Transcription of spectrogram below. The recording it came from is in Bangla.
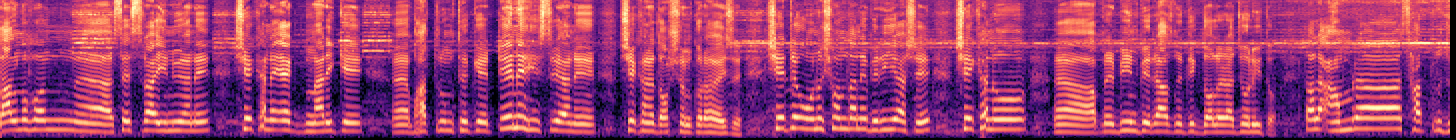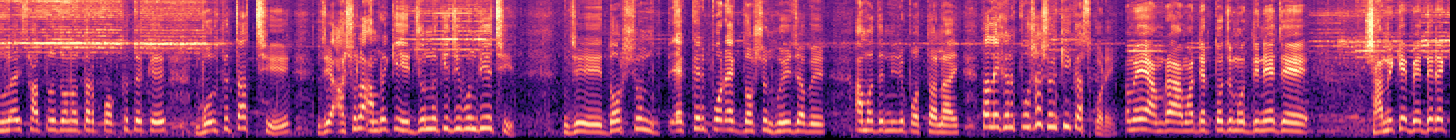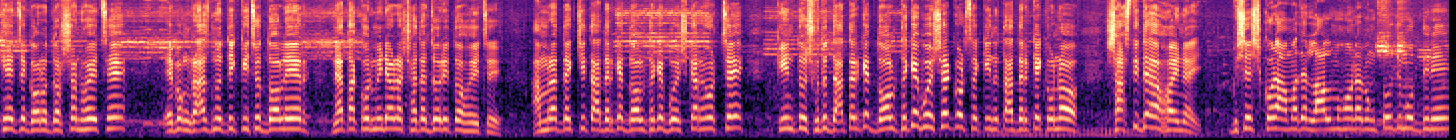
লালমোহন সেসরা ইউনিয়নে, সেখানে এক নারীকে বাথরুম থেকে টেনে হিস্ট্রি আনে, সেখানে দর্শন করা হয়েছে। সেটাও অনুসন্ধানে বেরিয়ে আসে, সেখানেও আপনার বিএনপির রাজনৈতিক দলেরা জড়িত। তাহলে আমরা ছাত্র, জুলাই ছাত্র জনতার পক্ষ থেকে বলতে চাচ্ছি যে আসলে আমরা কি এর জন্য কি জীবন দিয়েছি? যে দর্শন একের পর এক দর্শন হয়ে যাবে আমাদের নিরাপত্তা নাই। তাহলে এখানে প্রশাসন কি কাজ করে? প্রথমে আমরা আমাদের তজুমুদ্দিনে যে স্বামীকে বেঁধে রেখে যে গণদর্শন হয়েছে এবং রাজনৈতিক কিছু দলের নেতাকর্মীরা সাথে জড়িত হয়েছে। আমরা দেখছি তাদেরকে দল থেকে বহিষ্কার হচ্ছে কিন্তু শুধু তাদেরকে দল থেকে বহিষ্কার করছে কিন্তু তাদেরকে কোনো শাস্তি দেওয়া হয় নাই। বিশেষ করে আমাদের লালমোহন এবং তজুমুদ্দিনে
